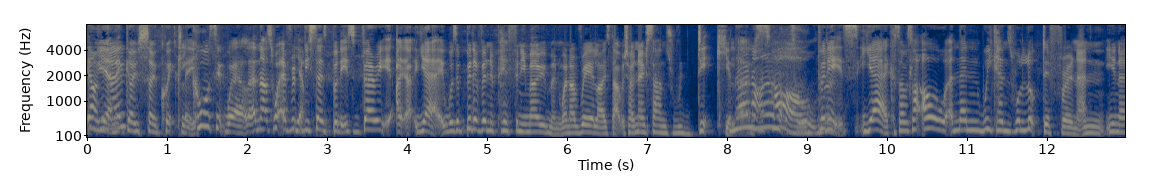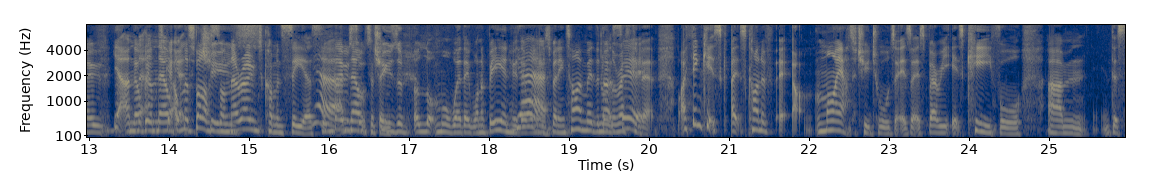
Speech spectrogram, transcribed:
Oh yeah, and know? it goes so quickly. Of course it will, and that's what everybody Yeah. says. But it's very, I- yeah, it was a bit of an epiphany moment when I realised that, which I know sounds ridiculous. No, not at not at all. But No. it's yeah, because I was like, oh, and then weekends will look different, and you know, Yeah, and they'll be and they'll get on the bus on their own to come and see us, Yeah, and and they'll sorts of choose a, a lot more where they want to be and who they want to be spending time with and all the rest of it. it. But I think it's it's kind of uh, my attitude towards it is that it's very it's key for um, the,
